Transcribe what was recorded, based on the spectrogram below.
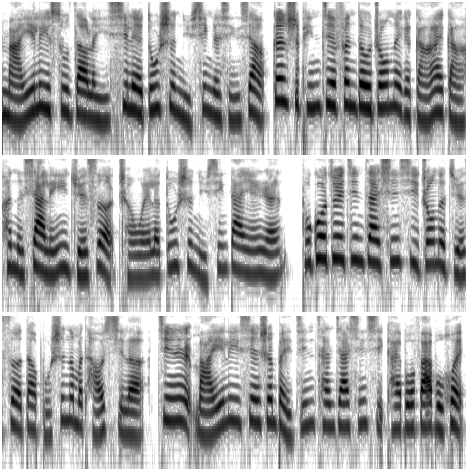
马伊琍塑造了一系列都市女性的形象，更是凭借《奋斗》中那个敢爱敢恨的夏琳一角色，成为了都市女性代言人。不过，最近在新戏中的角色倒不是那么讨喜了。近日，马伊琍现身北京参加新戏开播发布会，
